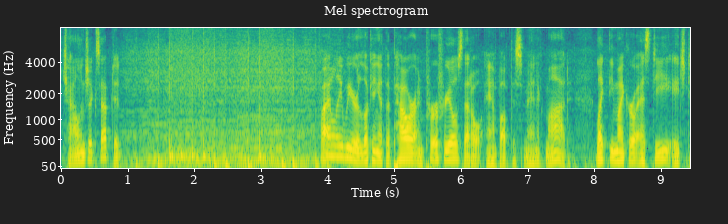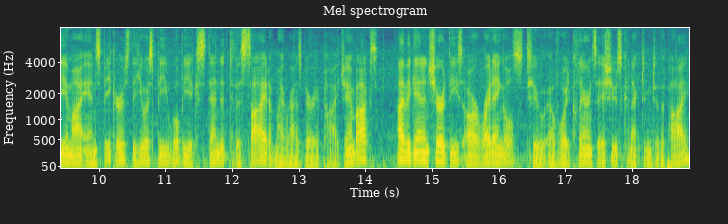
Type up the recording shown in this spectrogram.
Challenge accepted. Finally, we are looking at the power and peripherals that'll amp up this Manic mod. Like the micro SD, HDMI, and speakers, the USB will be extended to the side of my Raspberry Pi Jambox. I've again ensured these are right angles to avoid clearance issues connecting to the Pi.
